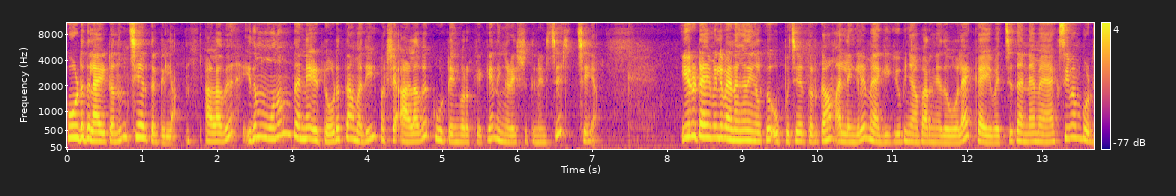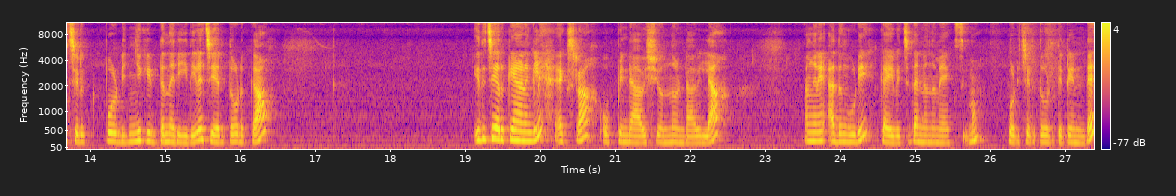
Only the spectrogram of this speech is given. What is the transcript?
കൂടുതലായിട്ടൊന്നും ചേർത്തിട്ടില്ല. അളവ് ഇത് മൂന്നും തന്നെ ഇട്ട് കൊടുത്താൽ മതി. പക്ഷെ അളവ് കൂട്ടുകയും കുറക്കൊക്കെ നിങ്ങളുടെ ഇഷ്ടത്തിനനുസരിച്ച് ചെയ്യാം. ഈ ഒരു ടൈമിൽ വേണമെങ്കിൽ നിങ്ങൾക്ക് ഉപ്പ് ചേർത്ത് കൊടുക്കാം. അല്ലെങ്കിൽ മാഗി ക്യൂബ് ഞാൻ പറഞ്ഞതുപോലെ കൈവച്ച് തന്നെ മാക്സിമം പൊടിച്ചെടു പൊടിഞ്ഞ് കിട്ടുന്ന രീതിയിൽ ചേർത്ത് കൊടുക്കാം. ഇത് ചേർക്കുകയാണെങ്കിൽ എക്സ്ട്രാ ഉപ്പിന്റെ ആവശ്യമൊന്നും ഉണ്ടാവില്ല. അങ്ങനെ അതും കൂടി കൈവച്ച് തന്നെ ഒന്ന് മാക്സിമം പൊടിച്ചെടുത്ത് കൊടുത്തിട്ടുണ്ട്.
